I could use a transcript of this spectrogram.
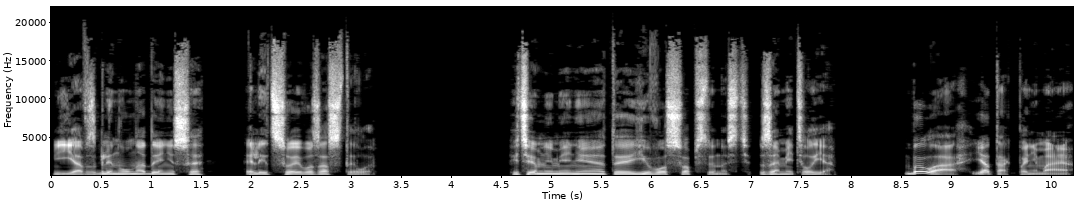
Я взглянул на Денниса. Лицо его застыло. «И тем не менее, это его собственность», — заметил я. «Была, я так понимаю.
